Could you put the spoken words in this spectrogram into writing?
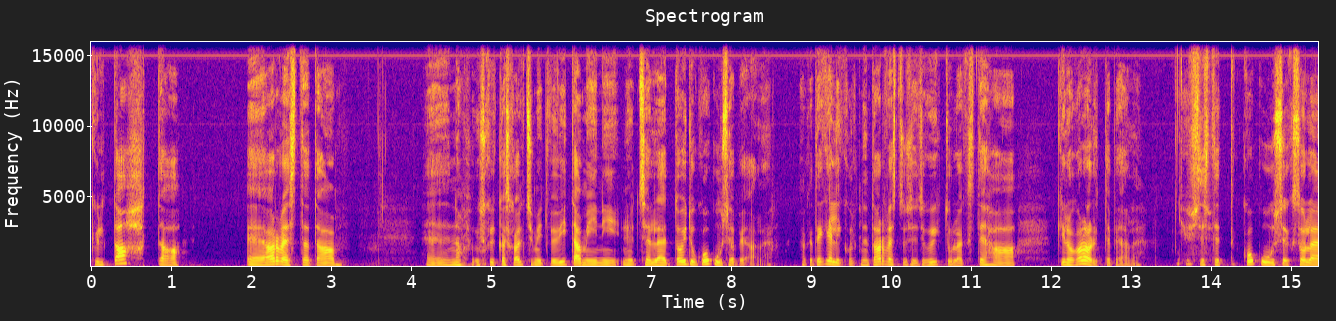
küll tahta eh, arvestada eh, noh, ükskõik kas kaltsiumit või vitamiini nüüd selle toidu koguse peale, aga tegelikult need arvestused ju kõik tuleks teha kilokalorite peale sest et kogus, eks ole,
